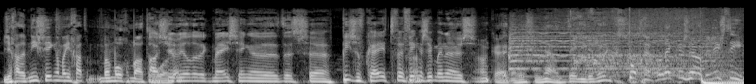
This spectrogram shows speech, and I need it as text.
Je gaat het niet zingen, maar je gaat, we mogen hem laten Als je horen. wil dat ik meezing, dat is eh piece of cake, twee vingers in mijn neus. Oké, daar is hij. Nou, Danny de Runk. Toch even lekker zo, daar is hij.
